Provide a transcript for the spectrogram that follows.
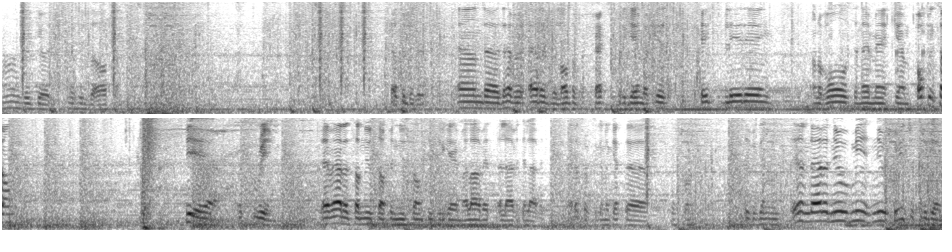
Oh, good, good. That will be awesome. That would be good. And uh, they have added a lot of effects to the game, like this pigs bleeding on the walls, and they make um, popping sound. yeah, that's green. They've added some new stuff and new sounds into the game. I love it. I love it. I love it. Yeah, let's hope they're gonna get uh, this one. See if we can. And they added new me new creatures to the game.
